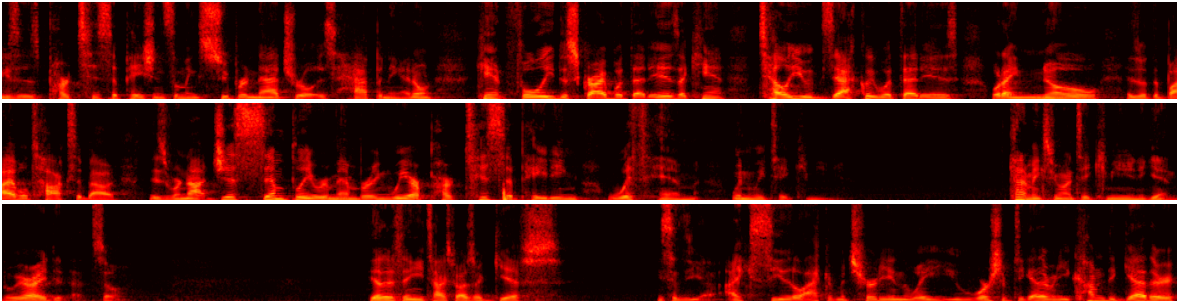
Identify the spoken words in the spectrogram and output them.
because it is participation. Something supernatural is happening. I don't can't fully describe what that is. I can't tell you exactly what that is. What I know is what the Bible talks about is we're not just simply remembering, we are participating with him when we take communion. Kind of makes me want to take communion again, but we already did that. So the other thing he talks about is our gifts. He said, I see the lack of maturity in the way you worship together. When you come together,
